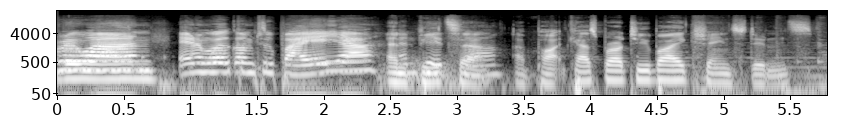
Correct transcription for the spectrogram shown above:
everyone, and welcome to Paella and, And pizza, Pizza. a podcast brought to you by exchange students.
